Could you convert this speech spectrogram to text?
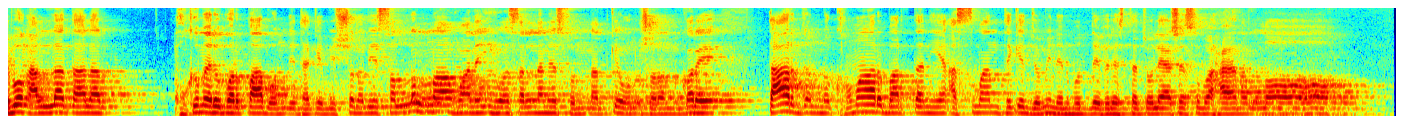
এবং আল্লাহ তালার হুকুমের উপর পা বন্দি থাকে, বিশ্বনবী সাল্লাহ আলহি ওয়াসাল্লামের সুন্নাতকে অনুসরণ করে, তার জন্য ক্ষমার বার্তা নিয়ে আসমান থেকে জমিনের মধ্যে ফেরেস্তা চলে আসে সুবাহান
